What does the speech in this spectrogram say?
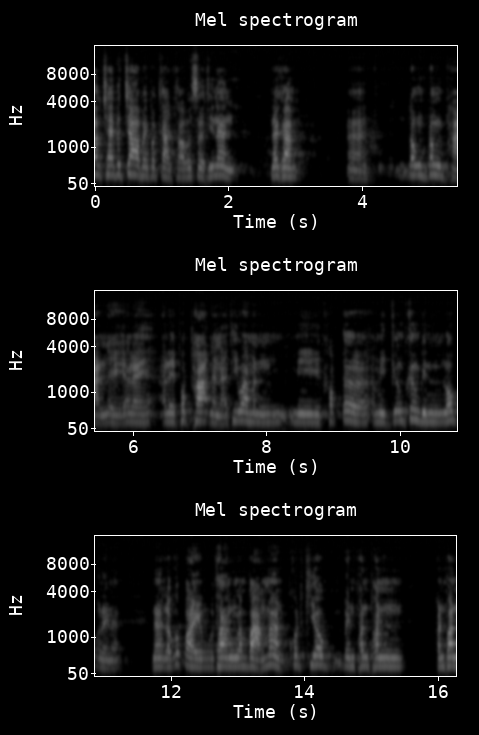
รับใช้พระเจ้าไปประกาศข่าวประเสริฐที่นั่นนะครับอ่าต้องต้องผ่านไอ้อะไรอะไรพบพระนั่นนะที่ว่ามันมีคอปเตอร์มีเครื่องเครื่องบินลบอะไรนะนะเราก็ไปทางลำบากมากคดเคี้ยวเป็นพันพันพันพัน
